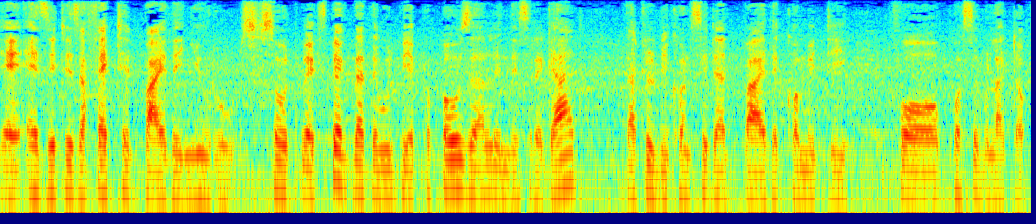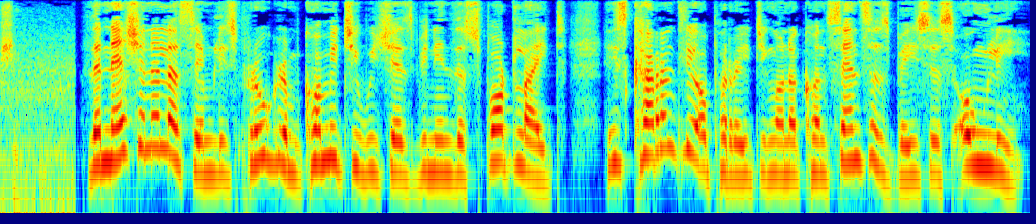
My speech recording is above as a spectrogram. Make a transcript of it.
uh, as it is affected by the new rules. So we expect that there will be a proposal in this regard that will be considered by the committee for possible adoption. The National Assembly's Program Committee, which has been in the spotlight, is currently operating on a consensus basis only.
